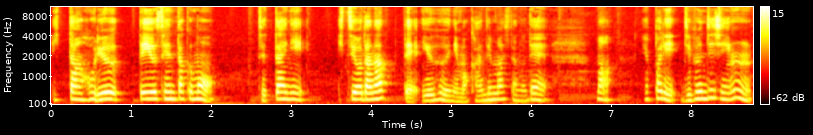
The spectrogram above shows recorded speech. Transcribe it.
一旦保留っていう選択も絶対に必要だなっていうふうにも感じましたのでまあやっぱり自分自身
